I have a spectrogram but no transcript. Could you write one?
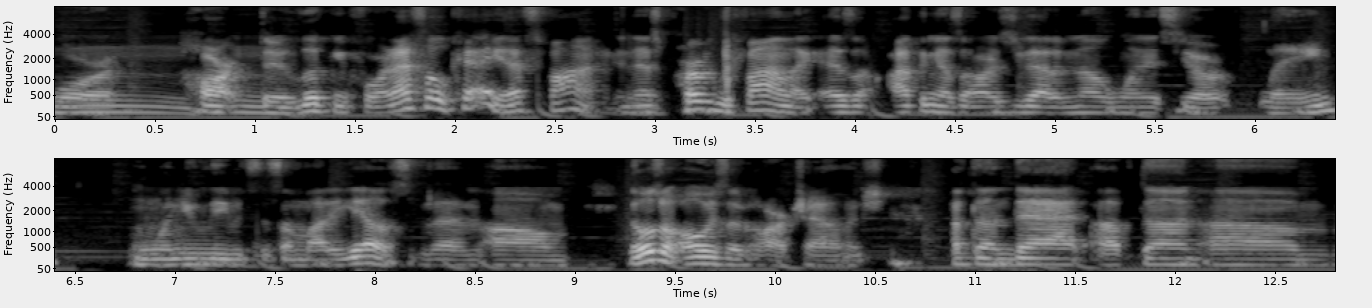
or Mm, heart they're mm. looking for. And that's okay. That's fine. And that's perfectly fine. Like as a, I think as an artist, you got to know when it's your lane and when you Mm-hmm. leave it to somebody else. And then um, those are always a hard challenge. I've done that. I've done um,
